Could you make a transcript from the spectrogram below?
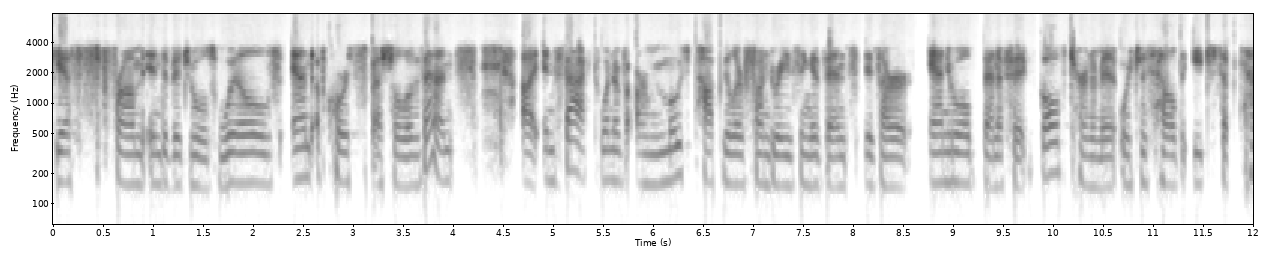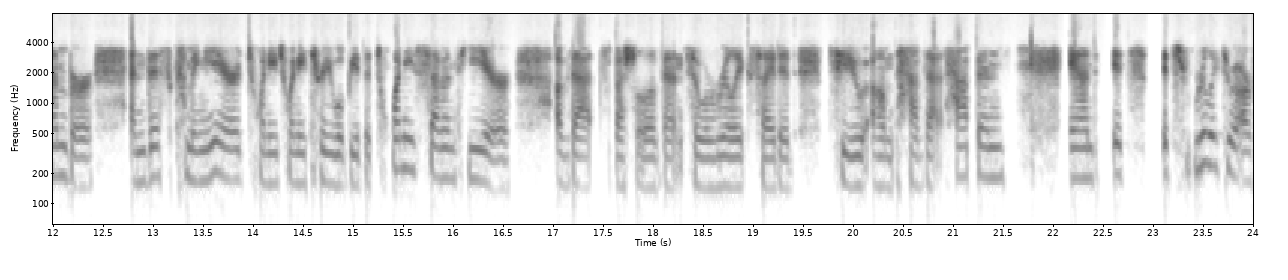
gifts from individuals' wills, and of course, special events. Uh, in fact, one of our most popular fundraising events is our annual benefit golf tournament, which is held each September. And this coming year, 2023, will be the 27th year of that special event. So we're really excited to um, have that happen. And it's it's really through our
